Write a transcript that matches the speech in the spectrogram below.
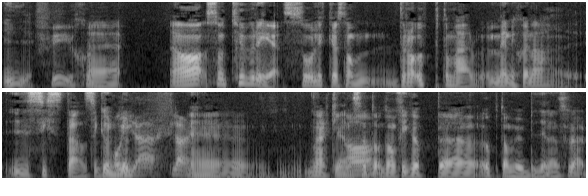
i. Fy. Eh, ja, som tur är så lyckas de dra upp de här människorna i sista sekunden. Oj jäklar. Eh, verkligen, Ja. så att de, de fick upp, eh, upp dem ur bilen sådär.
